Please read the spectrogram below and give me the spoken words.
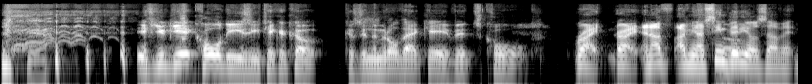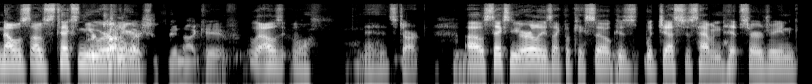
yeah. if you get cold easy, take a coat because in the middle of that cave, it's cold. Right, right. And I've I mean I've seen so, videos of it. And I was I was texting you tunnel, earlier. I should say, not cave. Well, I was well, yeah, it's dark. I was texting you earlier. It's like, okay, so because with Jess just having hip surgery and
